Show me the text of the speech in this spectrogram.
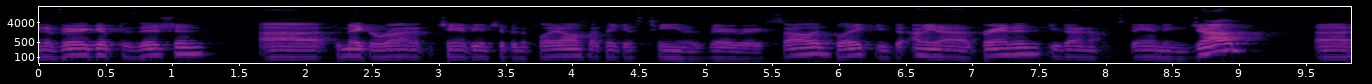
in a very good position uh, to make a run at the championship in the playoffs. I think his team is very, very solid. Blake, you've done, I mean, uh, Brandon, you've done an outstanding job. Uh,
